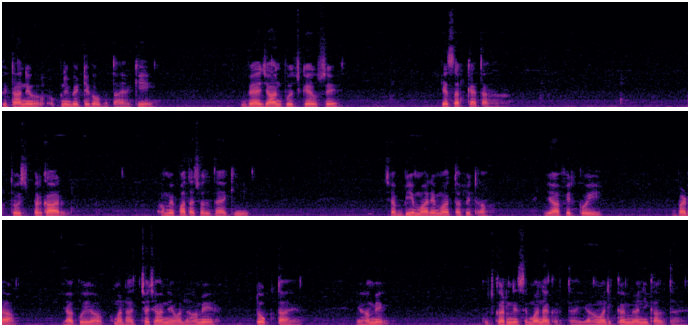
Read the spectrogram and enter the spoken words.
पिता ने अपने बेटे को बताया कि वह जान पूछ के उसे यह सब कहता था। तो इस प्रकार हमें पता चलता है कि जब भी हमारे माता पिता या फिर कोई बड़ा या कोई हमारा अच्छा चाहने वाला हमें टोकता है या हमें कुछ करने से मना करता है या हमारी कमियाँ निकालता है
